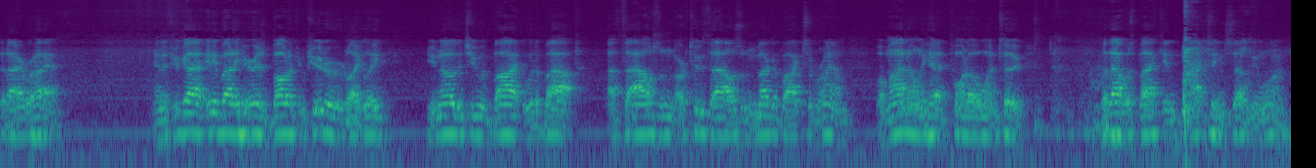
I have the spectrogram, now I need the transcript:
that I ever had. And if you got anybody here has bought a computer lately, you know that you would buy it with about a thousand or two thousand megabytes of RAM. Well, mine only had .012, but that was back in 1971.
